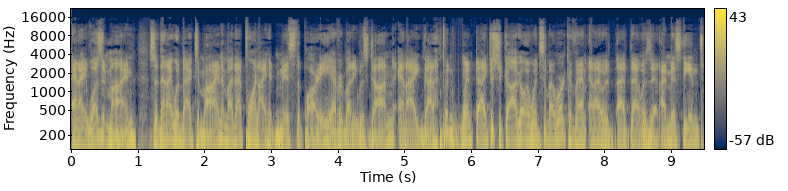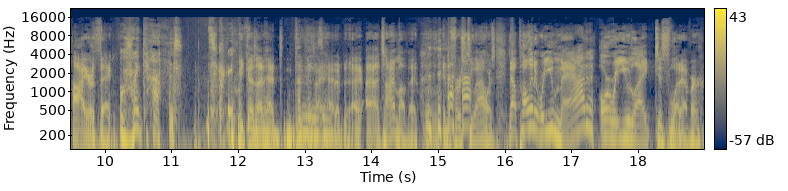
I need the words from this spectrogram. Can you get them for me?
and I, it wasn't mine. So then I went back to mine. And by that point, I had missed the party. Everybody was done. And I got up and went back to Chicago and went to my work event. And I was, that, that was it. I missed the entire thing Oh my god. That's great. because I'd had because Amazing. I had a, a, a time of it in the first two hours. Now, Paulina, were you mad or were you like just whatever?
